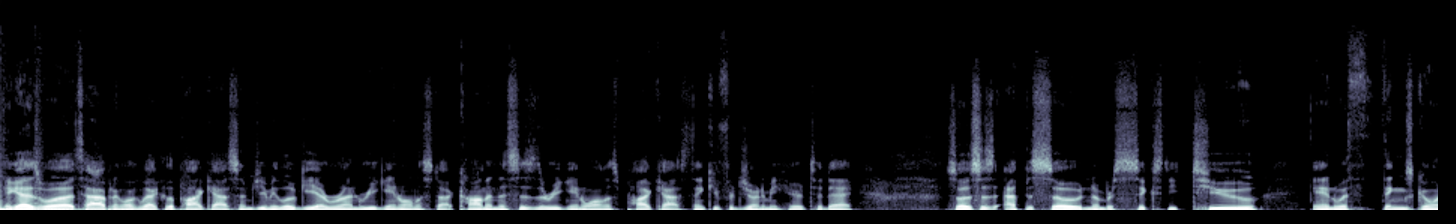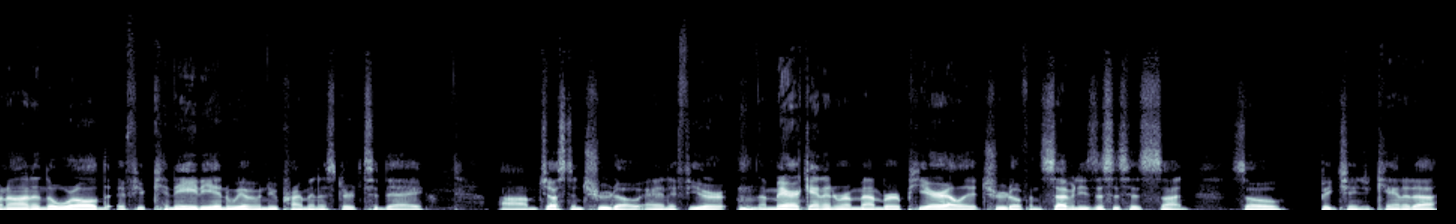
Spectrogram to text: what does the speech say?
Hey guys, what's happening? Welcome back to the podcast. I'm Jamie Logie. I run regainwellness.com, and this is the Regain Wellness Podcast. Thank you for joining me here today. So, this is episode number 62. And with things going on in the world, if you're Canadian, we have a new prime minister today, um, Justin Trudeau. And if you're American and remember Pierre Elliott Trudeau from the 70s, this is his son. So, big change in Canada.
